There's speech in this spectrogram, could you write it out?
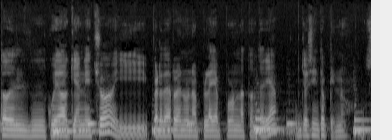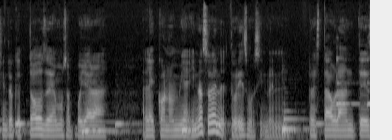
todo el cuidado que han hecho y perderlo en una playa por una tontería. Yo siento que no, siento que todos debemos apoyar a, a la economía y no solo en el turismo, sino en restaurantes,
